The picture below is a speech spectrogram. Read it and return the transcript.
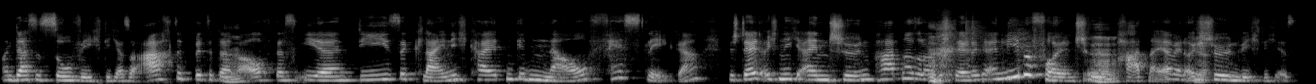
Und das ist so wichtig. Also achtet bitte darauf, ja. dass ihr diese Kleinigkeiten genau festlegt. Ja? Bestellt euch nicht einen schönen Partner, sondern bestellt euch einen liebevollen, schönen ja. Partner, ja, wenn euch ja. schön wichtig ist.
